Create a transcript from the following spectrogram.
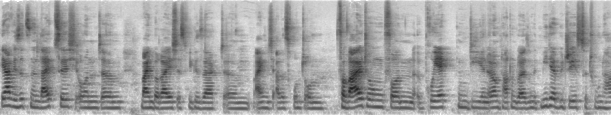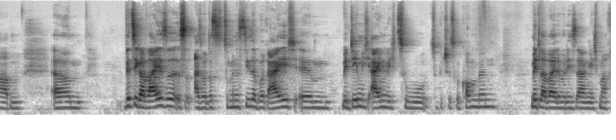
ja, wir sitzen in Leipzig und ähm, mein Bereich ist, wie gesagt, ähm, eigentlich alles rund um Verwaltung von Projekten, die in irgendeiner Art und Weise mit Media-Budgets zu tun haben. Ähm, witzigerweise ist, also das ist zumindest dieser Bereich, ähm, mit dem ich eigentlich zu, zu Pitches gekommen bin. Mittlerweile würde ich sagen, ich mache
